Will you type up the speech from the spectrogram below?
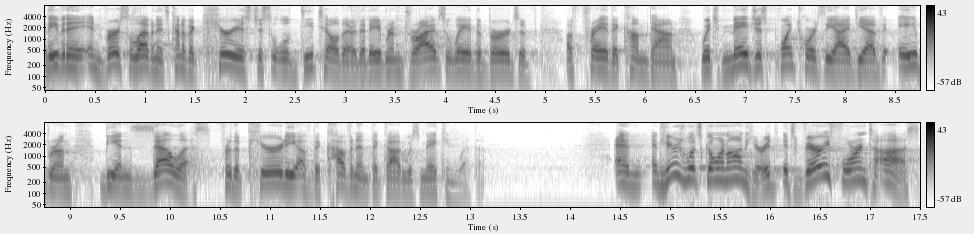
And even in, verse 11, it's kind of a curious, just a little detail there that Abram drives away the birds of, of prey that come down, which may just point towards the idea of Abram being zealous for the purity of the covenant that God was making with him. And, and here's what's going on here. It, it's very foreign to us,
